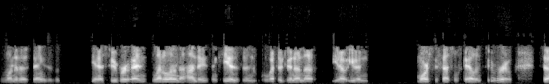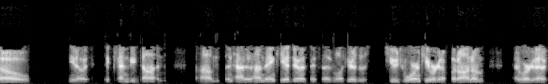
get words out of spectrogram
one of those things is, you know, Subaru, and let alone the Hyundais and Kias and what they're doing on the, you know, even more successful scale than Subaru. So, you know, it, it can be done. Um, and how did Hyundai and Kia do it? They said, well, here's this huge warranty we're going to put on them, and we're going to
